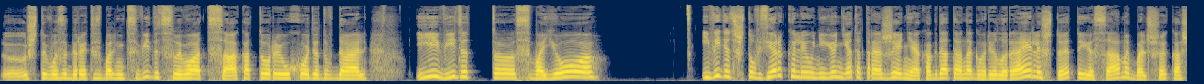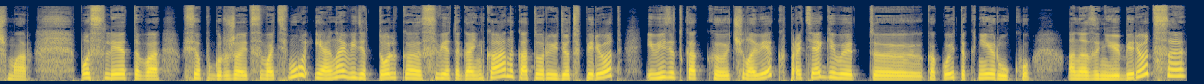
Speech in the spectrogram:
э, что его забирают из больницы, видит своего отца, который уходит вдаль, и видит свое и видит, что в зеркале у нее нет отражения. Когда-то она говорила Райли, что это ее самый большой кошмар. После этого все погружается во тьму, и она видит только свет огонька, на который идет вперед, и видит, как э, человек протягивает э, какой-то к ней руку. Она за нее берется,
